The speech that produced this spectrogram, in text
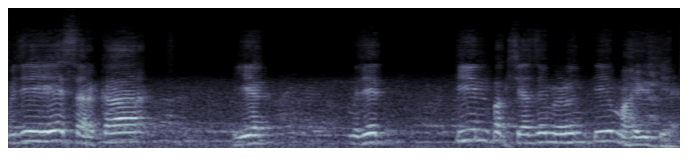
म्हणजे हे सरकार एक म्हणजे तीन पक्षाचे मिळून ती महायुती आहे.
